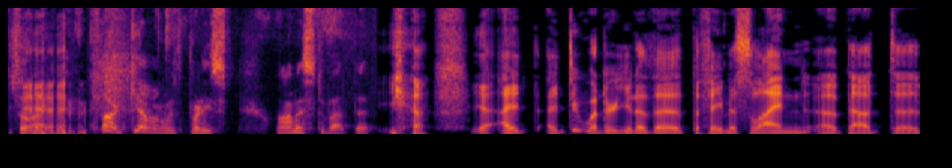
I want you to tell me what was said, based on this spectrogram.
So I thought Kevin was pretty honest about that. Yeah, yeah. I I do wonder, you know, the the famous line about uh,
